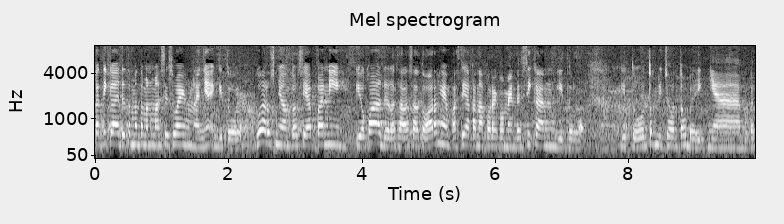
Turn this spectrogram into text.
Ketika ada teman-teman mahasiswa yang nanya gitu, gue harus nyontoh siapa nih? Yoko adalah salah satu orang yang pasti akan aku rekomendasikan gitu loh, gitu untuk dicontoh baiknya, bukan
